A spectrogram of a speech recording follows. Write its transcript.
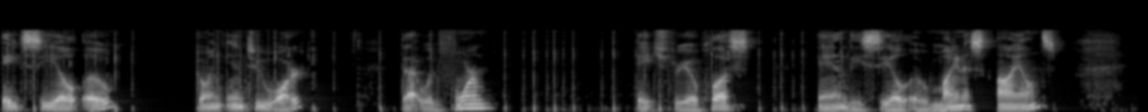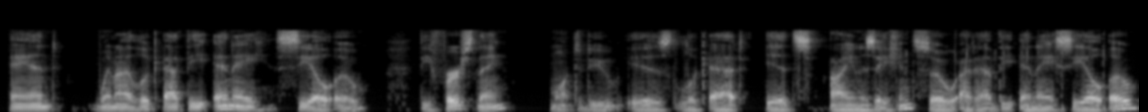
HClO going into water, that would form H3O plus and the ClO minus ions. And when I look at the NaClO, the first thing I want to do is look at its ionization. So I'd have the NaClO.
